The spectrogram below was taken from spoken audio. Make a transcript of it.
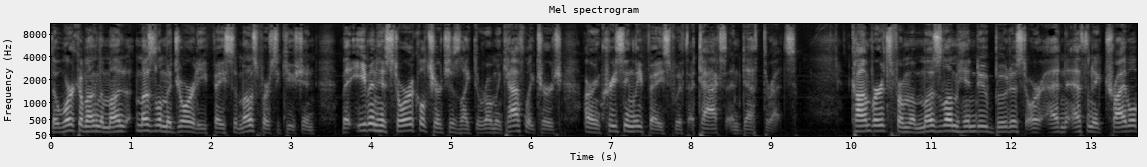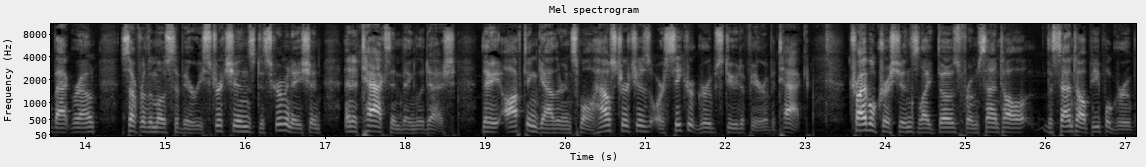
that work among the Muslim majority face the most persecution, but even historical churches like the Roman Catholic Church are increasingly faced with attacks and death threats. Converts from a Muslim, Hindu, Buddhist, or an ethnic tribal background suffer the most severe restrictions, discrimination, and attacks in Bangladesh. They often gather in small house churches or secret groups due to fear of attack. Tribal Christians, like those from Santal, the Santal people group,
